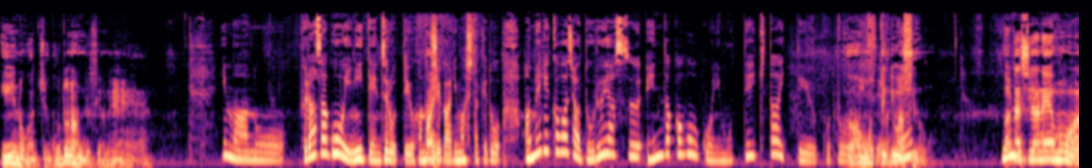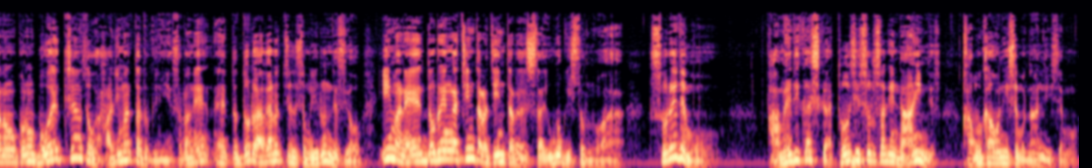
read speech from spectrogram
いいのかっていうことなんですよね。今あのプラザ合意2.0っていう話がありましたけど、アメリカはじゃあドル安円高方向に持っていきたいっていうことですよねあ持ってきますよ。ね私はね、もうあの、この貿易戦争が始まった時に、それはね、えっと、ドル上がるっていう人もいるんですよ。今ね、ドル円がちんたらちんたらした動きしとるのは、それでも、アメリカしか投資する先ないんです。株価をにしても何にしても。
